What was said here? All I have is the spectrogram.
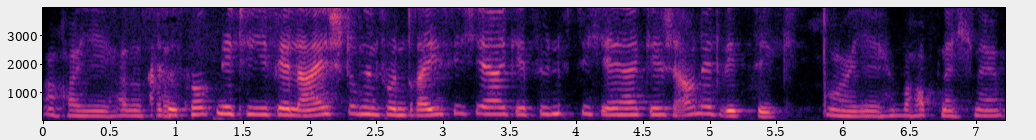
Ach je, also, also kognitive Leistungen von 30-Jährige, 50-Jährige ist auch nicht witzig. Oh je, überhaupt nicht, ne.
